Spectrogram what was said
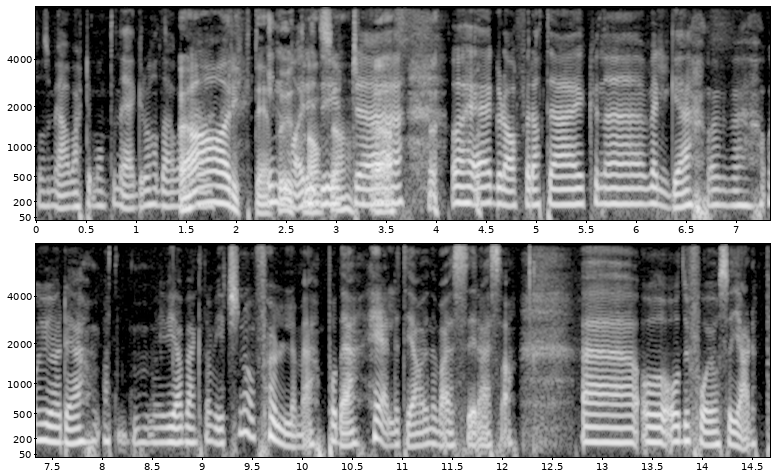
Sånn som jeg har vært i Montenegro. Der var Ja, det innmari dyrt. ja. eh, Og jeg er glad for at jeg kunne velge å gjøre det via Bank Norwegian og følge med på det hele tida underveis i reisa. Uh, og, og du får jo også hjelp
